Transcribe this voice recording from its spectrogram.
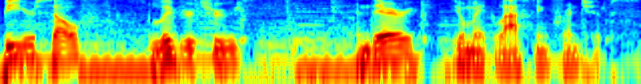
be yourself, live your truth, and there you'll make lasting friendships.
